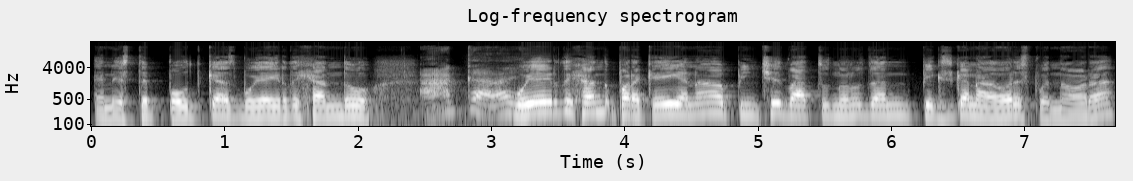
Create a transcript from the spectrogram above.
en este podcast. Voy a ir dejando. Ah, caray. Voy a ir dejando para que digan, ah, pinches vatos, no nos dan picks ganadores. Pues no, ahora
